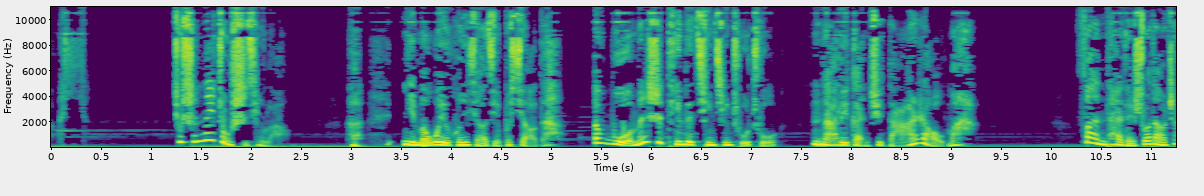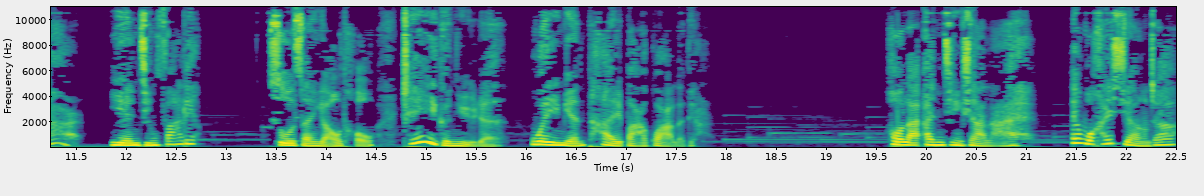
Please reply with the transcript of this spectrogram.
哎呀，就是那种事情了。哈，你们未婚小姐不晓得，我们是听得清清楚楚，哪里敢去打扰嘛？范太太说到这儿，眼睛发亮。苏三摇头，这个女人。未免太八卦了点儿。后来安静下来，哎，我还想着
